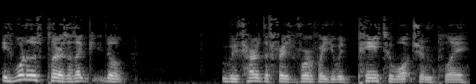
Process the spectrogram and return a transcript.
he's one of those players. I think you know we've heard the phrase before where you would pay to watch him play.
